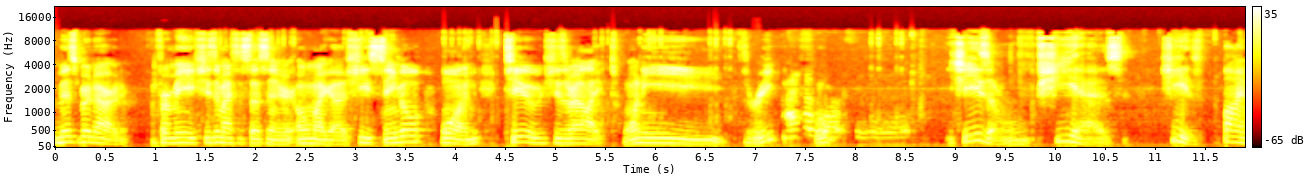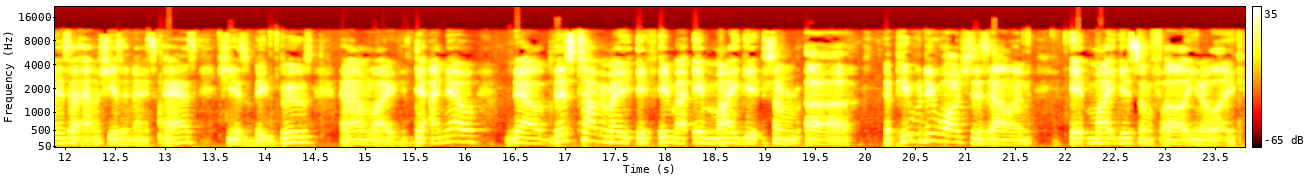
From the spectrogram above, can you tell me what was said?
Miss Bernard, for me, she's in my success center. Oh my god, she's single. One, two, she's around like twenty three. I have not seen her yet. She's a she has she is fine as hell. She has a nice ass. She has big boobs, and I'm like, I know. Now this topic might if it might it might get some uh if people do watch this, Alan, it might get some uh you know like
